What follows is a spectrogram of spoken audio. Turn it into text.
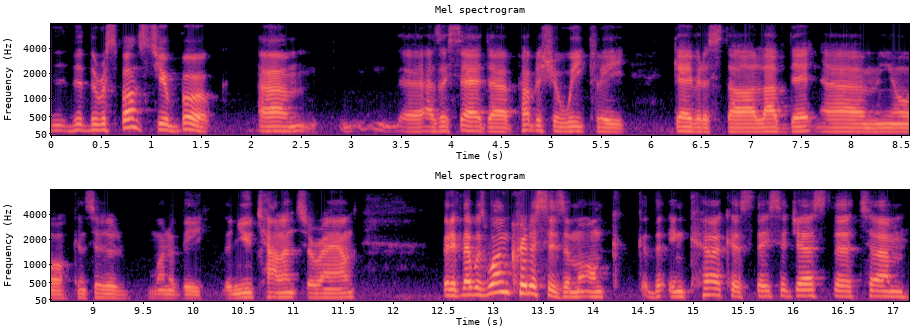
the, the, response to your book, um, uh, as I said, uh, Publisher Weekly gave it a star, loved it. Um, you're considered one of the, the new talents around. But if there was one criticism on in Kirkus, they suggest that um,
